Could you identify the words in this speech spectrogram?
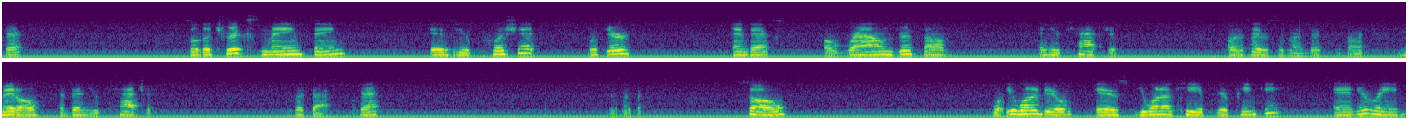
okay? So the trick's main thing is you push it with your index around your thumb and you catch it. Oh, I say this is my I'm sorry. Middle, and then you catch it. Just like that, okay? Just like that. So, what you want to do is you want to keep your pinky and your ring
